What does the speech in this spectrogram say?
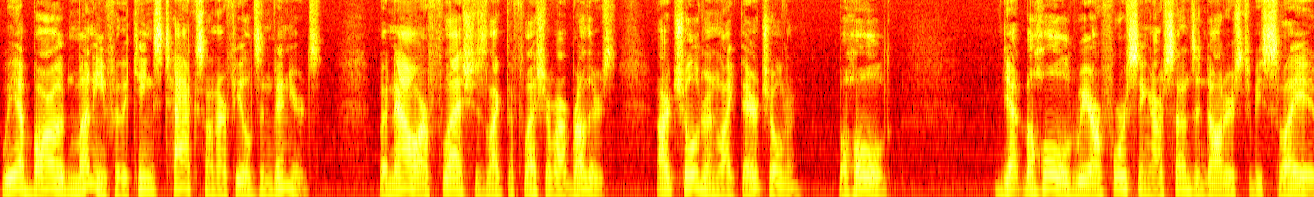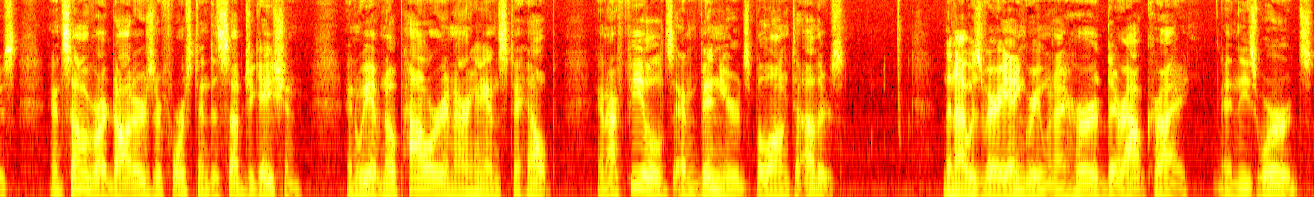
"We have borrowed money for the king's tax on our fields and vineyards. But now our flesh is like the flesh of our brothers, our children like their children. Behold, Yet behold, we are forcing our sons and daughters to be slaves, and some of our daughters are forced into subjugation, and we have no power in our hands to help and our fields and vineyards belong to others. Then I was very angry when I heard their outcry and these words.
